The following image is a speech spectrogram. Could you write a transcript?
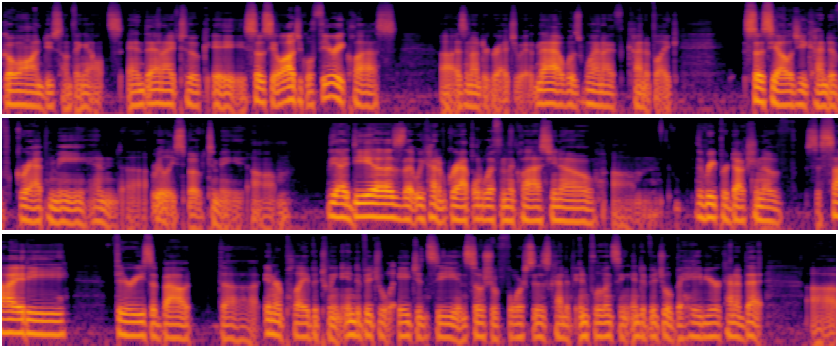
go on, do something else." And then I took a sociological theory class uh, as an undergraduate, and that was when I kind of like sociology kind of grabbed me and uh, really spoke to me. Um, the ideas that we kind of grappled with in the class, you know, um, the reproduction of society, theories about the interplay between individual agency and social forces kind of influencing individual behavior, kind of that uh,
